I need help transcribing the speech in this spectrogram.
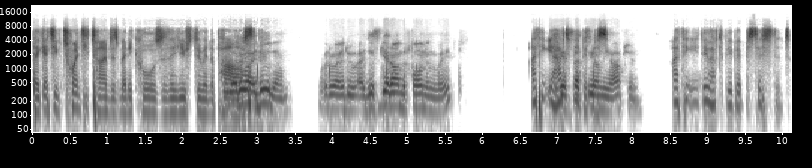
they're getting 20 times as many calls as they used to in the past. What do I do then? What do I do? I just get on the phone and wait. I think you have to be a bit. That's the only option. I think you do have to be a bit persistent.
